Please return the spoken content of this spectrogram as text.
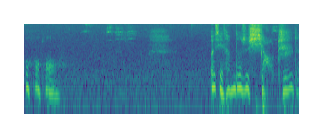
吼吼吼！而且它们都是小只的，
